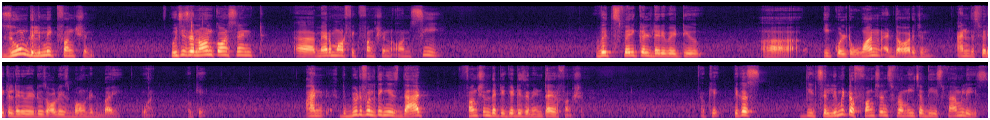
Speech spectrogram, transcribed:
zoomed limit function which is a non-constant uh, meromorphic function on C with spherical derivative uh, equal to 1 at the origin and the spherical derivative is always bounded by 1 okay. And the beautiful thing is that function that you get is an entire function okay because it is a limit of functions from each of these families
